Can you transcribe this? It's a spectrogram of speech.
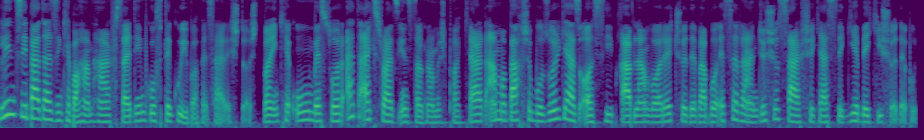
لینزی بعد از اینکه با هم حرف زدیم گفتگویی با پسرش داشت. با اینکه اون به سرعت عکس رو از اینستاگرامش پاک کرد اما بخش بزرگی از آسیب قبلا وارد شده و باعث رنجش و سرشکستگی بکی شده بود.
